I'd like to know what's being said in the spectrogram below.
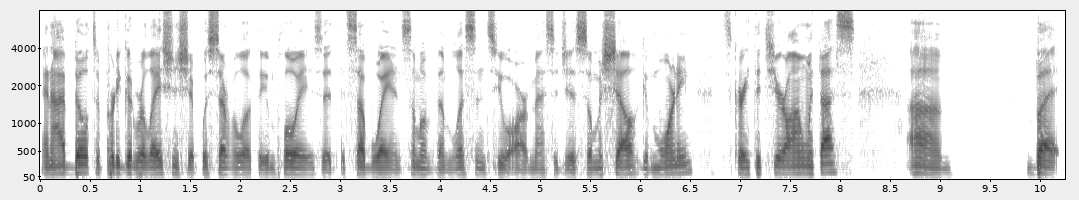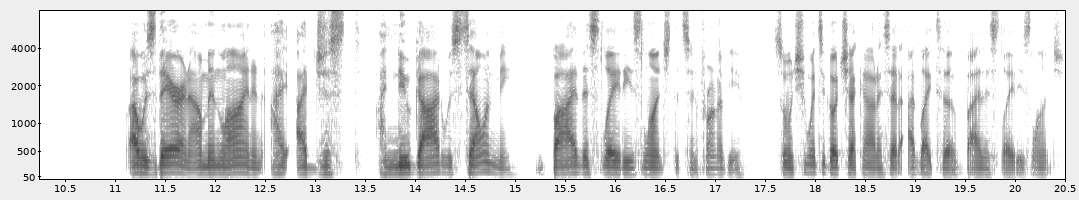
And I built a pretty good relationship with several of the employees at, at, Subway, and some of them listen to our messages. So, Michelle, good morning. It's great that you're on with us. Um, but I was there and I'm in line, and I, I just, I knew God was telling me, buy this lady's lunch that's in front of you. So when she went to go check out, I said, I'd like to buy this lady's lunch.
